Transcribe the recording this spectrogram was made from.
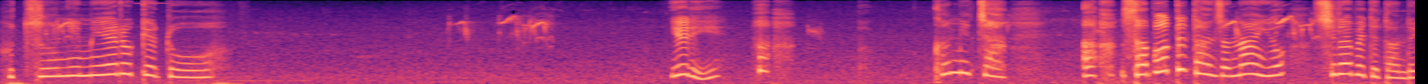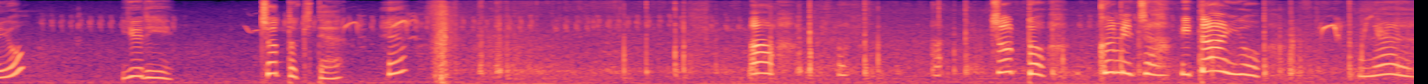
普通に見えるけど。ゆりクミちゃん。あサボってたんじゃないよ。調べてたんだよ。ゆりちょっと来て。え？ああちょっとクミちゃん痛いよ。ね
